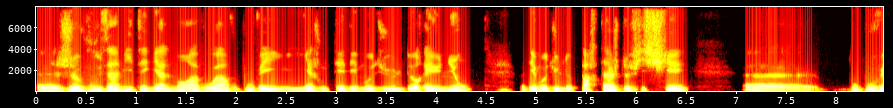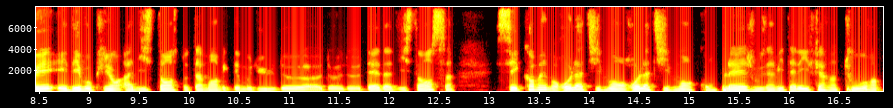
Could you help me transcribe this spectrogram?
Je vous invite également à voir vous pouvez y ajouter des modules de réunion, des modules de partage de fichiers. Vous pouvez aider vos clients à distance, notamment avec des modules de, de d'aide à distance. C'est quand même relativement relativement complet. Je vous invite à aller y faire un tour.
